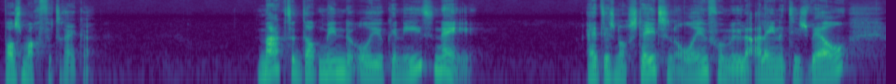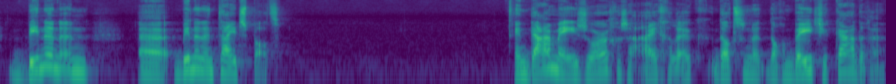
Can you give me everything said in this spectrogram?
pas mag vertrekken. Maakt het dat minder all-you-can-eat? Nee. Het is nog steeds een all-in formule, alleen het is wel binnen een, uh, binnen een tijdspad. En daarmee zorgen ze eigenlijk dat ze het nog een beetje kaderen.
